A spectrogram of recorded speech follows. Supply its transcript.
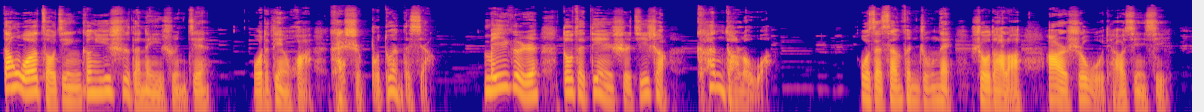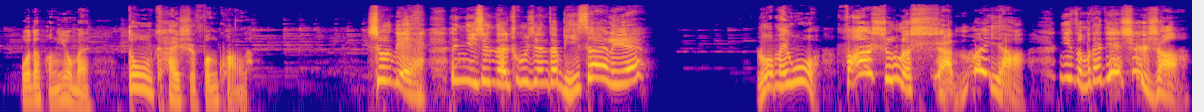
当我走进更衣室的那一瞬间，我的电话开始不断的响，每一个人都在电视机上看到了我。我在三分钟内收到了二十五条信息，我的朋友们都开始疯狂了。兄弟，你现在出现在比赛里。罗梅乌，发生了什么呀？你怎么在电视上？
